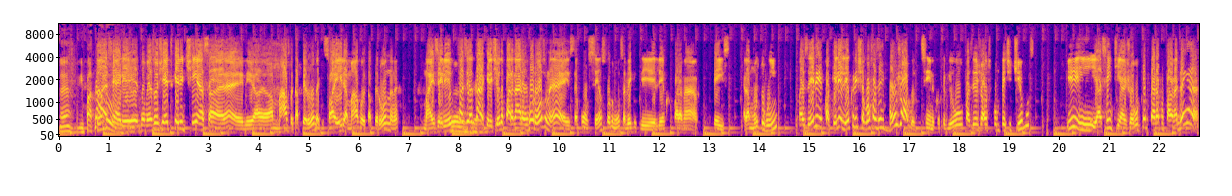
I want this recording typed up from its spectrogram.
É, empatando. Não, é sério, do mesmo jeito que ele tinha essa, né? Ele amava o Itaperuna, que só ele amava o Itaperuna, né? Mas ele é, fazia, é. cara, aquele time do Paraná era horroroso, né? Isso é consenso, todo mundo sabia que aquele elenco que o Paraná fez era muito ruim. Mas ele, com aquele elenco, ele chegou a fazer bons jogos, assim, ele conseguiu fazer jogos competitivos. E, e assim, tinha jogo que era pro Paraná ganhar.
